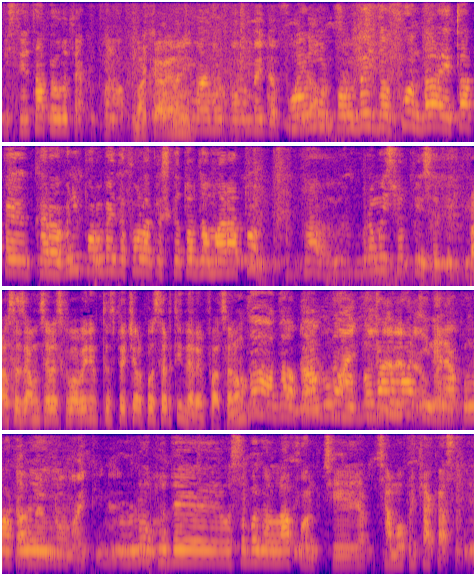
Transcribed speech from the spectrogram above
Niște etape urâte acum până acum. La care Au venit nu... mai mult porumbei de fond, Mai am mult înțeles. porumbei de fond, da, etape care au venit porumbei de fond la crescători de maraton. Da, rămâi surprins efectiv. Astăzi am înțeles că va veni în special păsări tinere în față, nu? Da, da, Dar da, nu da, mai băgam tinere numai ne-au tinere, venit. acum că Da, avem noi numai tineri. lotul de, o să băgăm la fond, ce ți-am oprit acasă de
